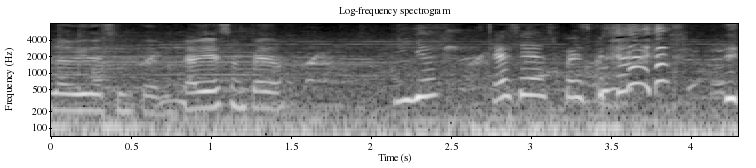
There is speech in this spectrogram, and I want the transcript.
la vida es un pedo. La vida es un pedo. Y ya. Gracias por escuchar.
